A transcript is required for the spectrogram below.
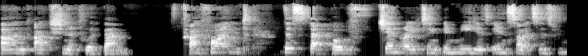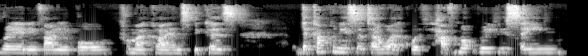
and action it with them. I find this step of generating immediate insights is really valuable for my clients because the companies that I work with have not really seen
